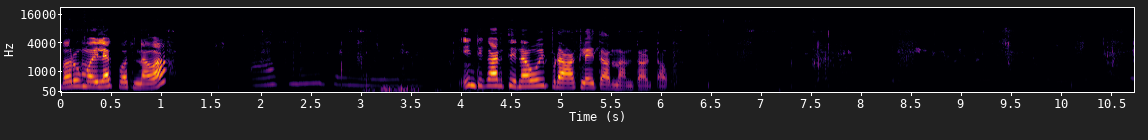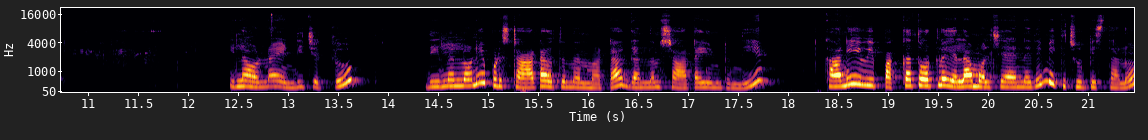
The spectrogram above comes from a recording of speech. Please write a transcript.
బరువు మొయ్యలేకపోతున్నావా? ఇంటికాడ తినవు ఇప్పుడు ఆకలి అవుతుంది అంట అంటావు ఇలా ఉన్నాయండి చెట్లు. దీనిలోనే ఇప్పుడు స్టార్ట్ అవుతుందన్నమాట. గంధం స్టార్ట్ అయి ఉంటుంది. కానీ ఇవి పక్క తోటలో ఎలా మొలిచాయనేది మీకు చూపిస్తాను.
